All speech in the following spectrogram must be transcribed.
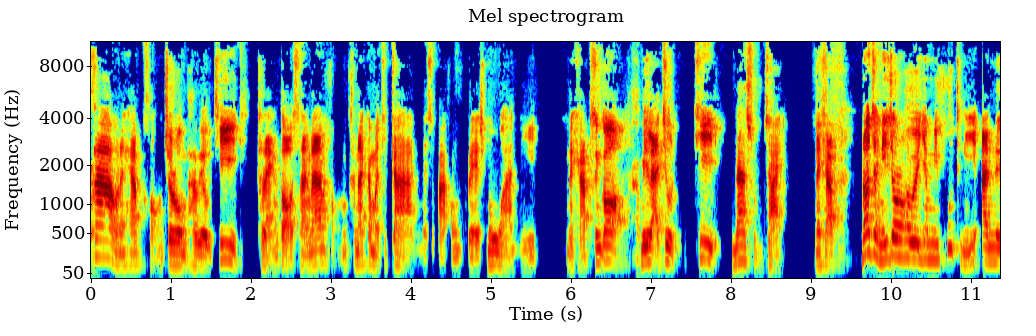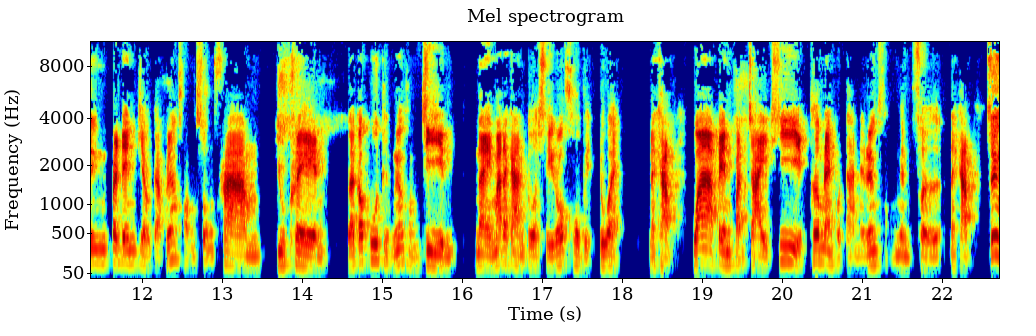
คร่าวๆนะครับ ของเจอโรมพาเวลที่แถลงต่อทางด้านของคณะกรรมการในสภาคองเกรสเมื่อวานนี้นะครับ ซึ่งก็มีหลายจุดที่น่าสนใจนะครับ นอกจากนี้โจโรมพาเวลยังมีพูดถึงอีกอันนึงประเด็นเกี่ยวกับเรื่องของสงครามยูเครน แล้วก็พูดถึงเรื่องของจีนในมาตรการตัวซีโร่โควิดด้วยนะครับว่าเป็นปัจจัยที่เพิ่มแรงกดดันในเรื่องของเงินเฟ้อนะครับ ซึ่ง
